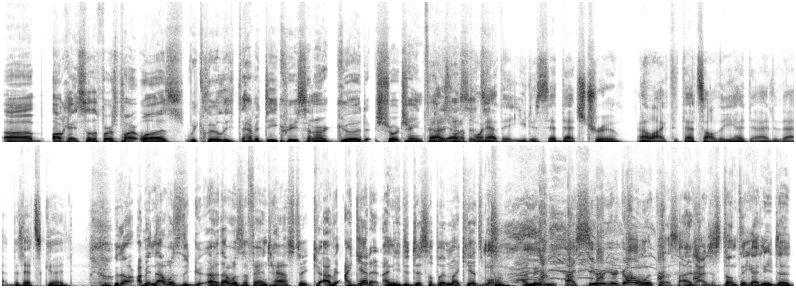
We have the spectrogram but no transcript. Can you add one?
Uh, okay, so the first part was we clearly have a decrease in our good short chain fatty acids. I just want to point out that you just said that's true. I like that. That's all that you had to add to that, but that's good. No, I mean that was the uh, that was a fantastic. I, mean, I get it. I need to discipline my kids more. I mean, I see where you're going with this. I, I just don't think I need to,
